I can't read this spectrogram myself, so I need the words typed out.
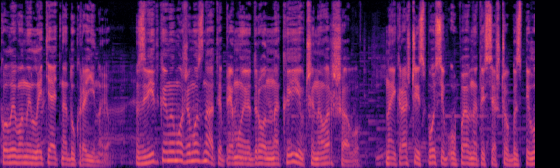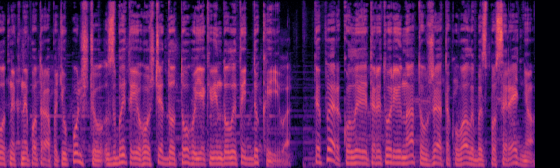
коли вони летять над Україною. Звідки ми можемо знати, прямує дрон на Київ чи на Варшаву? Найкращий спосіб упевнитися, що безпілотник не потрапить у Польщу, збити його ще до того, як він долетить до Києва. Тепер, коли територію НАТО вже атакували безпосередньо,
